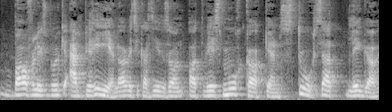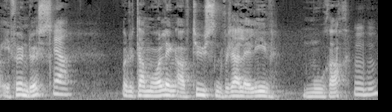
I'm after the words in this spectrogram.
bare for å liksom bruke empirien, da, hvis vi kan si det sånn, at hvis morkaken stort sett ligger i fundus, Ja. og du tar måling av 1000 forskjellige livmorer Mhm.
